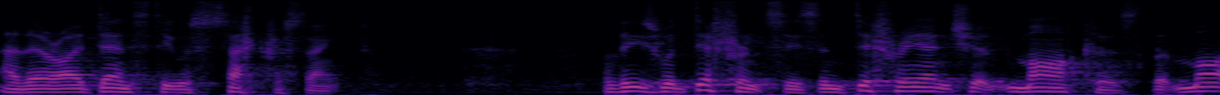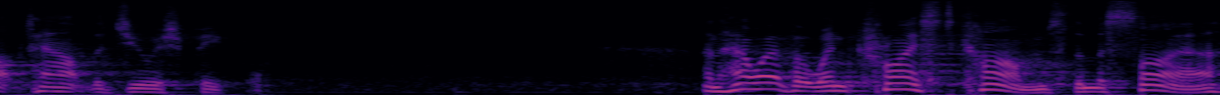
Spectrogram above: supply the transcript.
and their identity was sacrosanct. These were differences and differentiate markers that marked out the Jewish people. And however, when Christ comes, the Messiah,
